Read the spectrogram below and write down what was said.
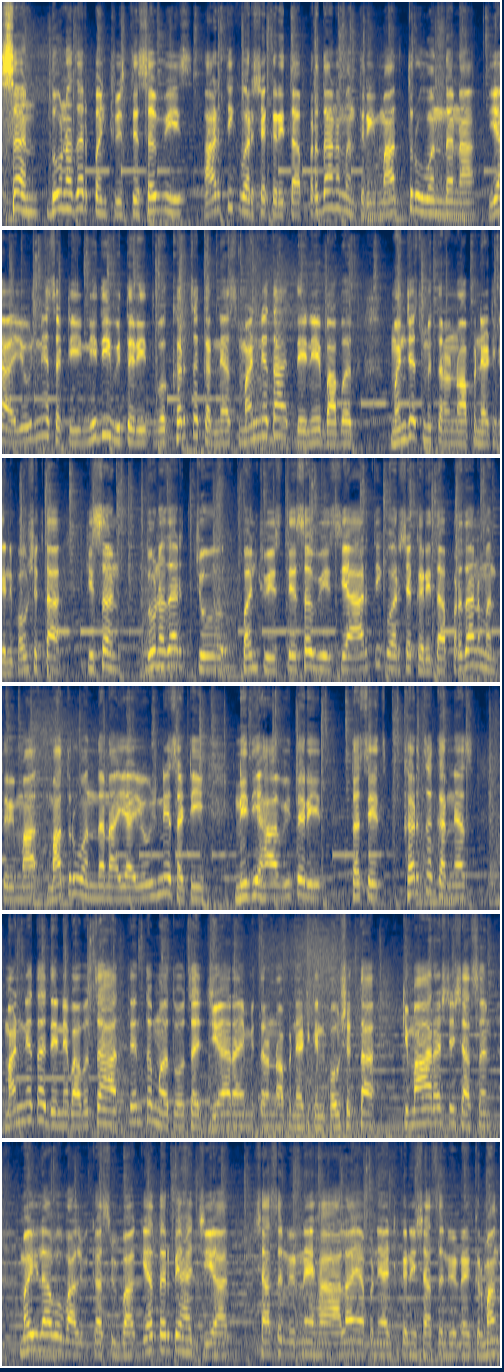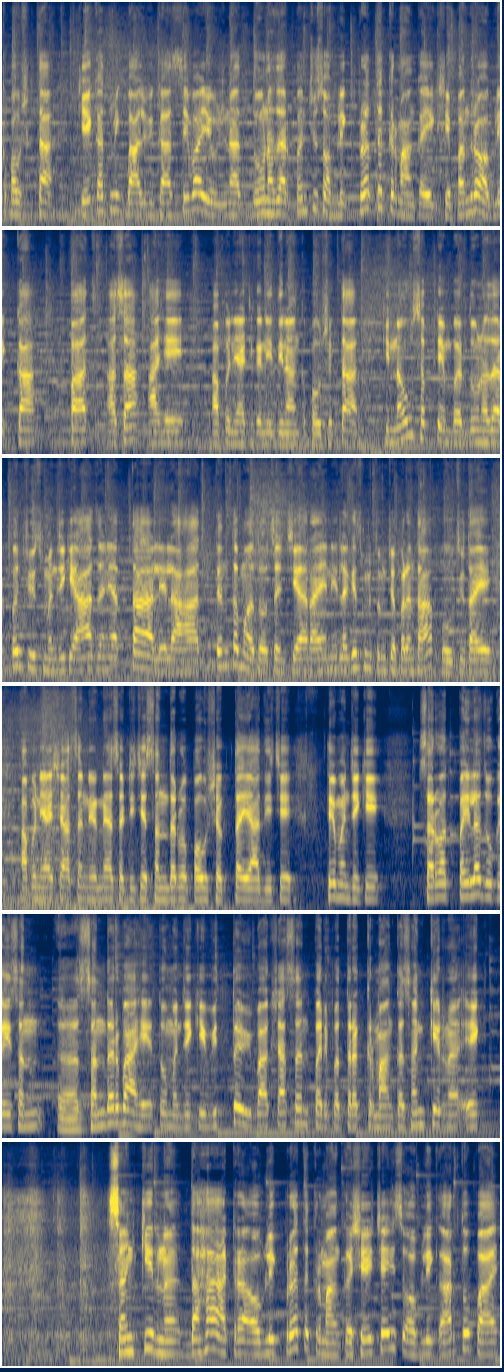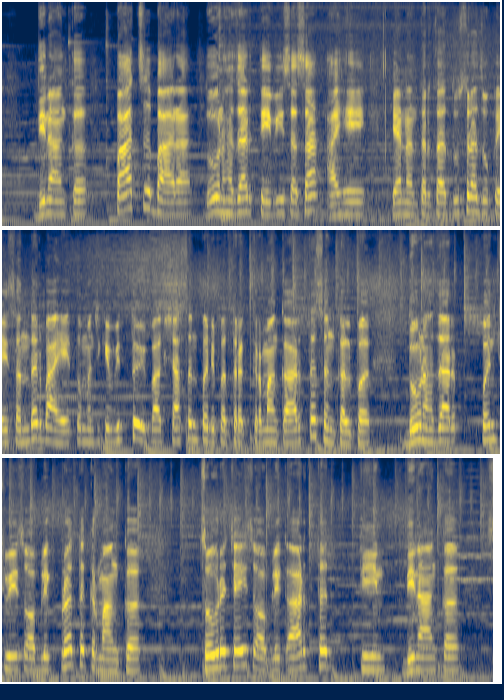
सन दोन हजार पंचवीस ते सव्वीस आर्थिक वर्षाकरिता प्रधानमंत्री मातृवंदना या योजनेसाठी निधी वितरित व खर्च करण्यास मान्यता देण्याबाबत म्हणजेच मित्रांनो आपण या ठिकाणी पाहू शकता की सन दोन हजार चो पंचवीस ते सव्वीस या आर्थिक वर्षाकरिता प्रधानमंत्री मा मातृवंदना या योजनेसाठी निधी हा वितरित तसेच खर्च करण्यास मान्यता देण्याबाबतचा हा अत्यंत महत्त्वाचा जी आर आहे मित्रांनो आपण या ठिकाणी पाहू शकता. की महाराष्ट्र शासन महिला व बालविकास विभाग यातर्फे हा जी आर शासन निर्णय हा आला आहे आपण या ठिकाणी शासन निर्णय क्रमांक पाहू शकता की एकात्मिक बालविकास सेवा योजना दोन हजार पंचवीस ऑब्लिक प्रत क्रमांक एकशे पंधरा ऑब्लिक का पाच असा आहे. आपण या ठिकाणी दिनांक पाहू शकता की नऊ सप्टेंबर दोन हजार पंचवीस म्हणजे की आज आणि आत्ता आलेला हा अत्यंत महत्त्वाचा जी आर आहे आणि लगेच मी तुमच्यापर्यंत हा पोहोचत आहे. आपण या शासन निर्णयासाठीचे संदर्भ पाहू शकता या आधीचे ते म्हणजे की सर्वात पहिला जो काही सं संदर्भ आहे तो म्हणजे की वित्त विभाग शासन परिपत्रक क्रमांक संकीर्ण एक संकीर्ण दहा अठरा ऑब्लिक प्रत क्रमांक शेहेचाळीस ऑब्लिक आर्थोपाय दिनांक पाच बारा दोन हजार तेवीस असा आहे. यानंतरचा दुसरा जो काही संदर्भ आहे तो म्हणजे की वित्त विभाग शासन परिपत्रक क्रमांक अर्थसंकल्प दोन हजार पंचवीस ऑब्लिक प्रत क्रमांक चौवेचाळीस ऑब्लिक अर्थ तीन दिनांक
